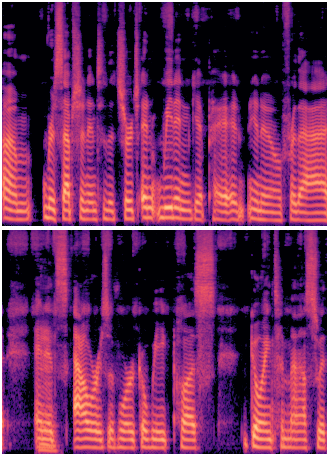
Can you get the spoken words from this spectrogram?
um, reception into the church, and we didn't get paid, you know, for that. And mm. it's hours of work a week plus going to mass with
